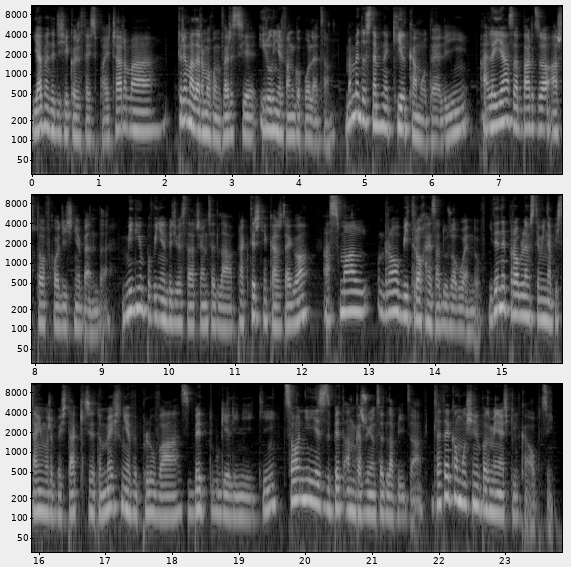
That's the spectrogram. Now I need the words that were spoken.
Ja będę dzisiaj korzystać z PyCharma, który ma darmową wersję i również Wam go polecam. Mamy dostępne kilka modeli, ale ja za bardzo aż to wchodzić nie będę. Medium powinien być wystarczający dla praktycznie każdego, a Small robi trochę za dużo błędów. Jedyny problem z tymi napisami może być taki, że domyślnie wypluwa zbyt długie linijki, co nie jest zbyt angażujące dla widza. Dlatego musimy pozmieniać kilka opcji.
